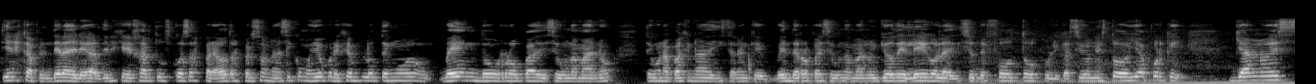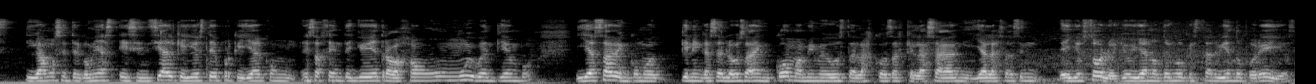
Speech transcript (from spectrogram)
Tienes que aprender a delegar, tienes que dejar tus cosas para otras personas. Así como yo, por ejemplo, tengo, vendo ropa de segunda mano, tengo una página de Instagram que vende ropa de segunda mano, yo delego la edición de fotos, publicaciones, todo ya porque ya no es, digamos, entre comillas, esencial que yo esté porque ya con esa gente yo ya he trabajado un muy buen tiempo y ya saben cómo tienen que hacerlo, saben cómo a mí me gustan las cosas que las hagan y ya las hacen ellos solos, yo ya no tengo que estar viendo por ellos,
